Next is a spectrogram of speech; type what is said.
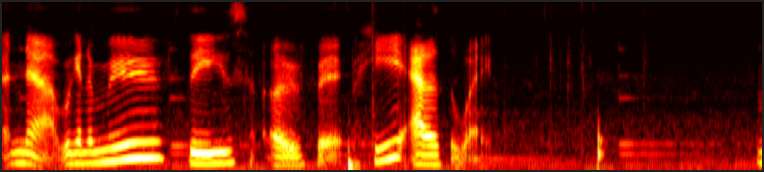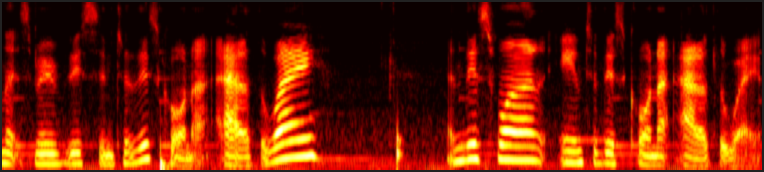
And now we're to move these over here out of the way. Let's move this into this corner out of the way. And this one into this corner out of the way.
